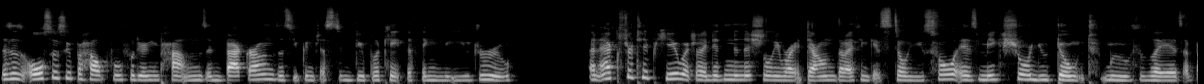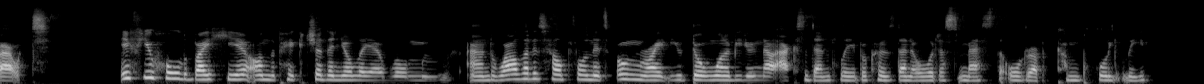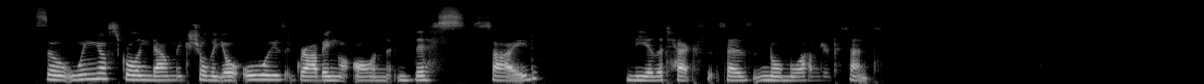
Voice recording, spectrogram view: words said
This is also super helpful for doing patterns in backgrounds, as you can just duplicate the thing that you drew. An extra tip here, which I didn't initially write down that I think is still useful, is make sure you don't move the layers about. If you hold by here on the picture, then your layer will move. And while that is helpful in its own right, you don't want to be doing that accidentally because then it will just mess the order up completely. So when you're scrolling down, make sure that you're always grabbing on this side near the text that says normal 100%.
